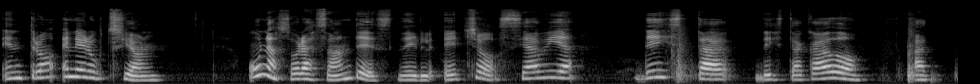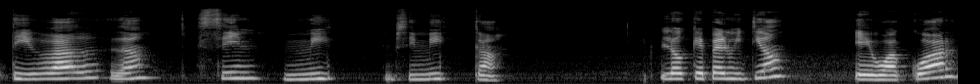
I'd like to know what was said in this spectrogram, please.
entró en erupción. Unas horas antes del hecho se había destacado activada sin Simica, lo que permitió evacuar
